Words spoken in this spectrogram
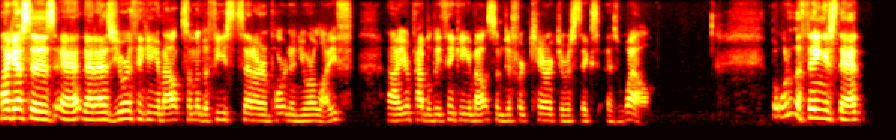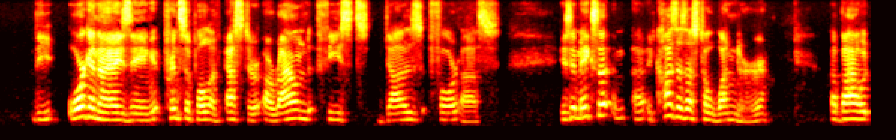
My guess is uh, that as you're thinking about some of the feasts that are important in your life, uh, you're probably thinking about some different characteristics as well. But one of the things that the organizing principle of Esther around feasts does for us is it makes a, uh, it causes us to wonder about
